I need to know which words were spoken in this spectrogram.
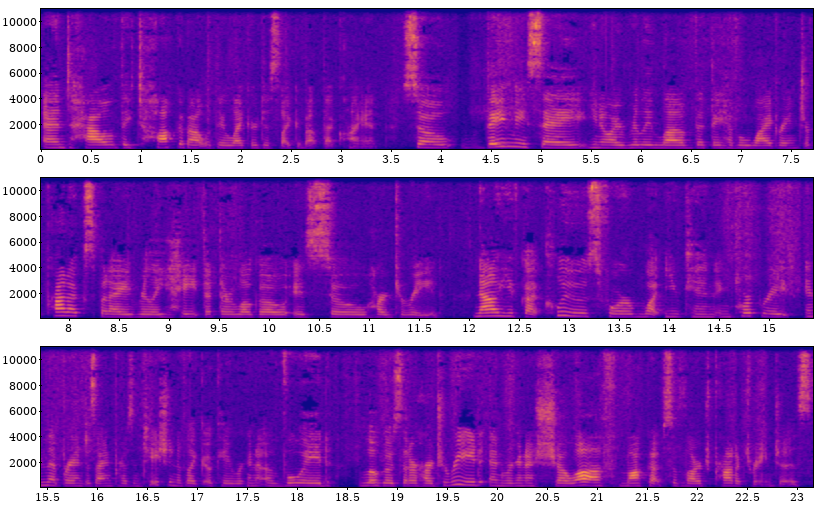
and how they talk about what they like or dislike about that client. So they may say, you know, I really love that they have a wide range of products, but I really hate that their logo is so hard to read. Now you've got clues for what you can incorporate in that brand design presentation of like, okay, we're going to avoid logos that are hard to read and we're going to show off mock ups of large product ranges.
